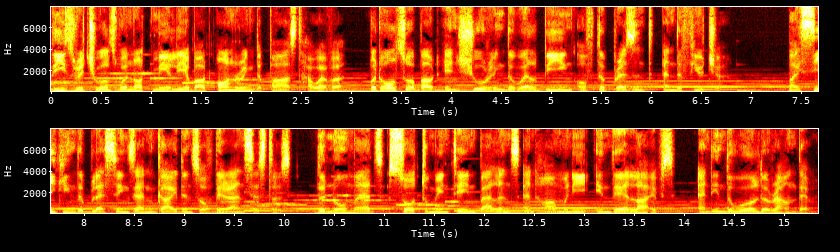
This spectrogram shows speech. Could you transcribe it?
These rituals were not merely about honoring the past, however, but also about ensuring the well-being of the present and the future. By seeking the blessings and guidance of their ancestors, the nomads sought to maintain balance and harmony in their lives and in the world around them.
